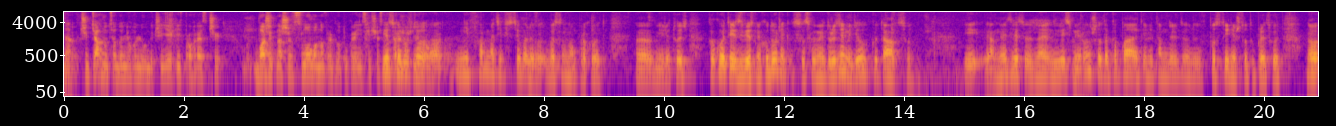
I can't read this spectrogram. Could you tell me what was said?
Так. Чи тягнуться до нього люди? Чи є якийсь прогрес? Чи важить наше слово, наприклад, українське щось Я скажу, что Європи? а, не в формате фестиваля в основном проходит э, в мире. То есть какой-то известный художник со своими друзьями делает какую-то акцию. И она известна на весь мир. Он что-то копает или там д- д- в пустыне что-то происходит. Но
